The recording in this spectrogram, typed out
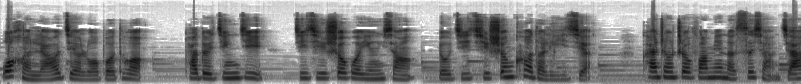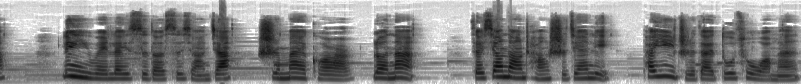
我很了解罗伯特。他对经济及其社会影响有极其深刻的理解，堪称这方面的思想家。另一位类似的思想家是迈克尔·勒纳，在相当长时间里，他一直在督促我们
